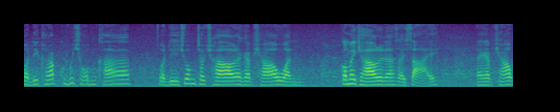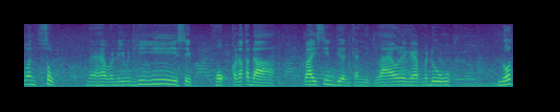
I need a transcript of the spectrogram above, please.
สวัสดีครับคุณผู้ชมครับ สวัสดีช่วงเช้าๆนะครับ เช้าวันก็ไม่เช้าเลยนะสายๆนะครับเช้าวันศุกร์นะฮะวันนี้วันที่ 26 กรกฎาคมใกล้สิ้นเดือนกันอีกแล้วนะครับมาดูรถ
